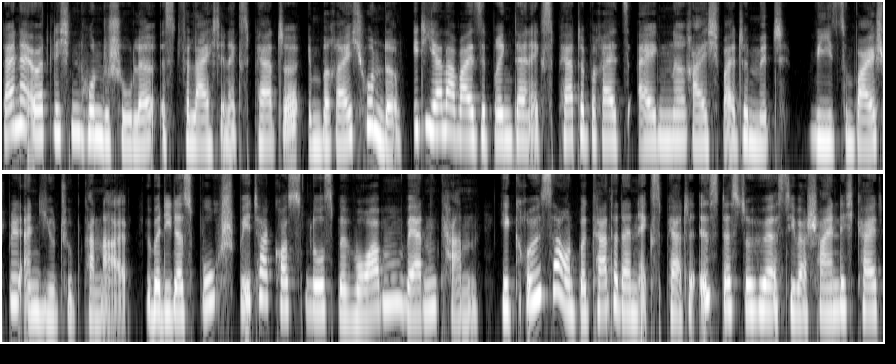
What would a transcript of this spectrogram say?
deiner örtlichen Hundeschule ist vielleicht ein Experte im Bereich Hunde. Idealerweise bringt dein Experte bereits eigene Reichweite mit, wie zum Beispiel ein YouTube-Kanal, über die das Buch später kostenlos beworben werden kann. Je größer und bekannter dein Experte ist, desto höher ist die Wahrscheinlichkeit,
